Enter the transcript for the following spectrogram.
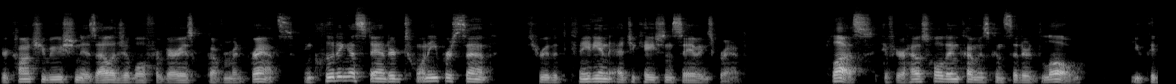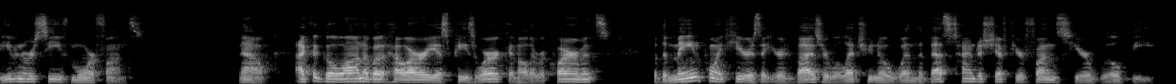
your contribution is eligible for various government grants, including a standard 20% through the Canadian Education Savings Grant. Plus, if your household income is considered low, you could even receive more funds. Now, I could go on about how RESPs work and all the requirements, but the main point here is that your advisor will let you know when the best time to shift your funds here will be.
